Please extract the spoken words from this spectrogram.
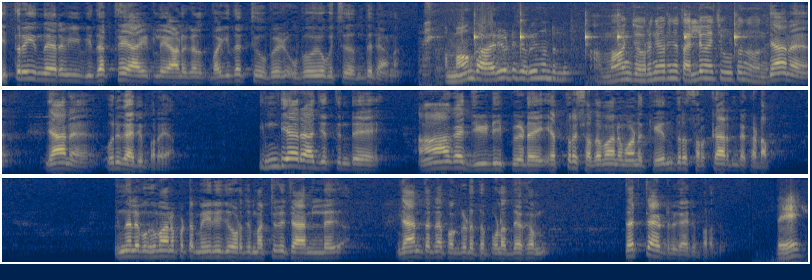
ഇത്രയും നേരം ഈ വിദഗ്ധയായിട്ടുള്ള ആളുകൾ വൈദഗ്ധ്യം ഉപയോ- ഉപയോഗിച്ചത് എന്തിനാണ്? അമ്മാവൻ കാര്യമായിട്ട് ചെറിയുന്നുണ്ടല്ലോ അമ്മാവൻ ചൊറിഞ്ഞൊറിഞ്ഞ് തല്ല് വെച്ച് കൂട്ടുന്നു തോന്നുന്നു ഞാൻ ഞാൻ ഒരു കാര്യം പറയാം. ഇന്ത്യ രാജ്യത്തിന്റെ ആകെ ജി ഡി പിയുടെ എത്ര ശതമാനമാണ് കേന്ദ്ര സർക്കാരിന്റെ കടം? ഇന്നലെ ബഹുമാനപ്പെട്ട മേരി ജോർജ് മറ്റൊരു ചാനലിൽ ഞാൻ തന്നെ പങ്കെടുത്തപ്പോൾ അദ്ദേഹം തെറ്റായിട്ടൊരു കാര്യം പറഞ്ഞു. ദേ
